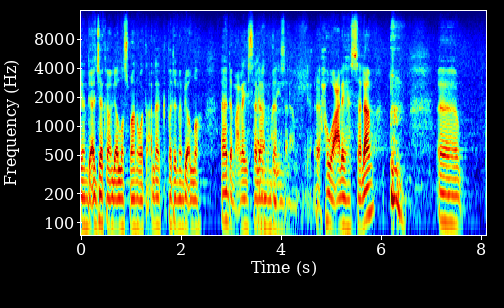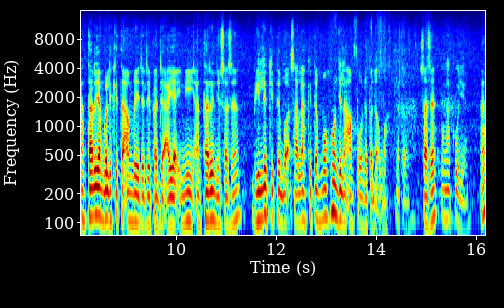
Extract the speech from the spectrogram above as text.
yang diajarkan oleh Allah Subhanahu wa taala kepada Nabi Allah Adam alaihissalam dan ya. uh, Hawa alaihissalam. Uh, antara yang boleh kita ambil daripada ayat ini antaranya Ustaz ya, bila kita buat salah kita mohon jelah ampun daripada Allah. Betul. Ustaz ya? mengaku je. Ha?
